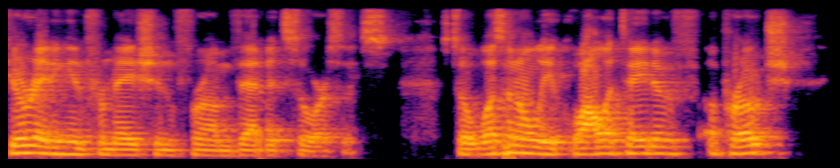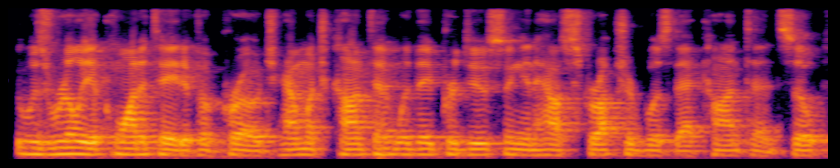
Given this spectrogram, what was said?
curating information from vetted sources. So it wasn't only a qualitative approach, it was really a quantitative approach. How much content were they producing and how structured was that content? So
